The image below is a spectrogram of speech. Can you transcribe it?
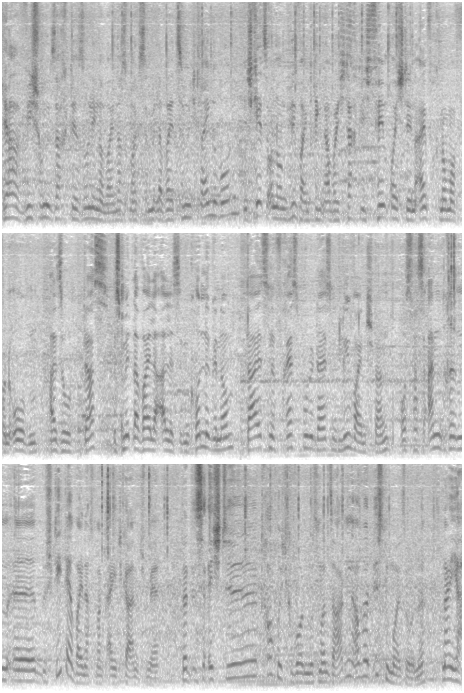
Ja, wie schon gesagt, der Solinger Weihnachtsmarkt ist ja mittlerweile ziemlich klein geworden. Ich gehe jetzt auch noch einen Glühwein trinken, aber ich dachte, ich filme euch den einfach nochmal von oben. Also das ist mittlerweile alles. Im Grunde genommen, da ist eine Fressbude, da ist ein Glühweinstand. Aus was anderem äh, besteht der Weihnachtsmarkt eigentlich gar nicht mehr. Das ist echt äh, traurig geworden, muss man sagen, aber das ist nun mal so, ne? Naja,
